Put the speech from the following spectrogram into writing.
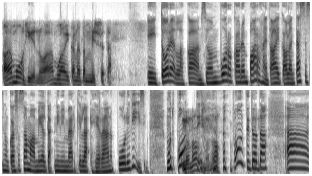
aamu on hienoa, aamua ei kannata missata. Ei todellakaan. Se on vuorokauden parhainta aikaa. Olen tässä sinun kanssa samaa mieltä nimimerkillä herään puoli viisi. Mutta Puntti, no, no, no, no. puntti tota, ää,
